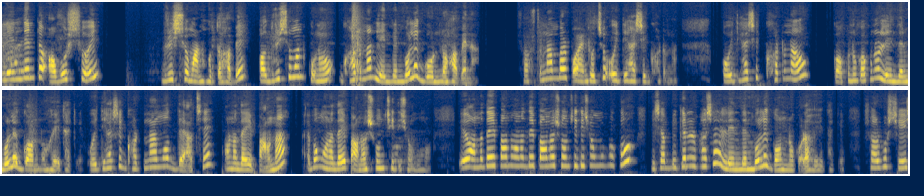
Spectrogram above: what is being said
লেনদেনটা অবশ্যই দৃশ্যমান হতে হবে। অদৃশ্যমান কোনো ঘটনার লেনদেন বলে গণ্য হবে না। ষষ্ঠ নাম্বার পয়েন্ট হচ্ছে ঐতিহাসিক ঘটনা। ঐতিহাসিক ঘটনাও কখনো কখনো লেনদেন বলে গণ্য হয়ে থাকে। ঐতিহাসিক ঘটনার মধ্যে আছে অনাদায়ী পাওনা এবং অনাদায়ী পাওনা সঞ্চিতি সমূহ এই অনাদায়ী পাওনা অনাদায়ী পাওনা সঞ্চিতি সমূহকেও হিসাব বিজ্ঞানের ভাষায় লেনদেন বলে গণ্য করা হয়ে থাকে। সর্বশেষ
